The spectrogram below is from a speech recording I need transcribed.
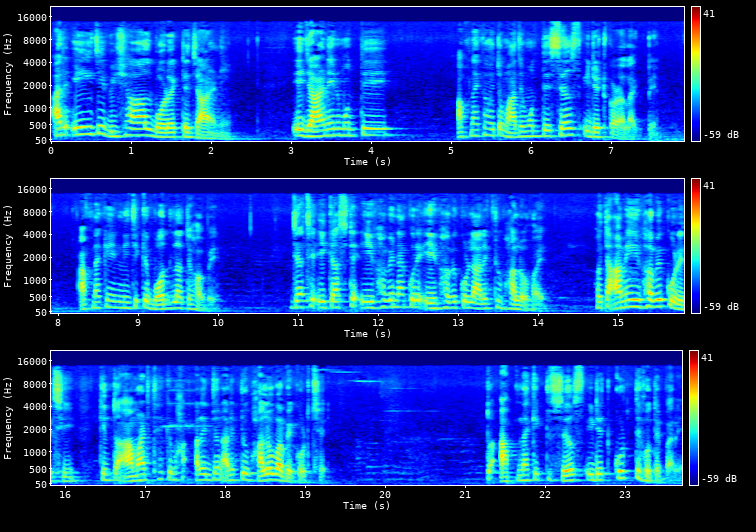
আর এই যে বিশাল বড় একটা জার্নি, এই জার্নির মধ্যে আপনাকে হয়তো মাঝে মধ্যে সেলফ এডিট করা লাগবে। আপনাকে নিজেকে বদলাতে হবে। যে আচ্ছা এই কাজটা এইভাবে না করে এইভাবে করলে আরেকটু ভালো হয়। হয়তো আমি এইভাবে করেছি, কিন্তু আমার থেকে আরেকজন আরেকটু ভালোভাবে করছে। তো আপনাকে একটু সেলফ এডিট করতে হতে পারে।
